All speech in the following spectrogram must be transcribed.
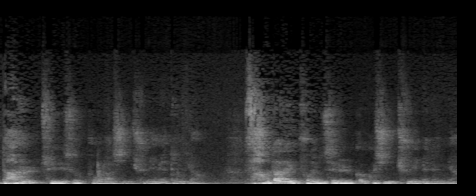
나를 죄에서 구원하신 주님의 능력, 사단의 권세를 꺾으신 주님의 능력,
